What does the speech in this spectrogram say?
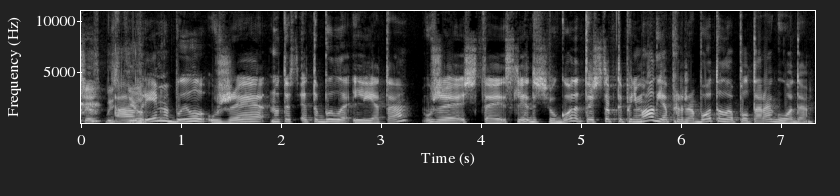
сейчас а пустил. А время было уже, ну то есть это было лето, уже, считай, следующего года. То есть, чтобы ты понимал, я проработала полтора года.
